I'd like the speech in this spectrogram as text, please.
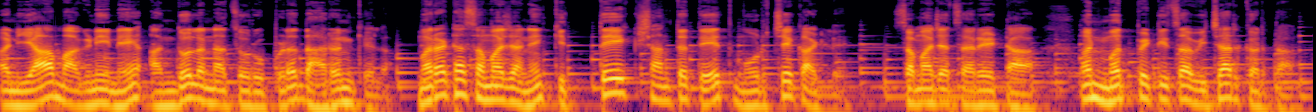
आणि या मागणीने आंदोलनाचं रुपडं धारण केलं. मराठा समाजाने कित्येक शांततेत मोर्चे काढले. समाजाचा रेटा आणि मतपेटीचा विचार करता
